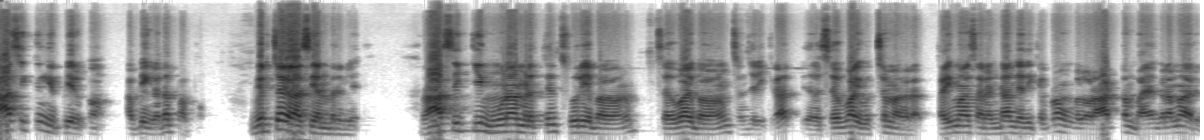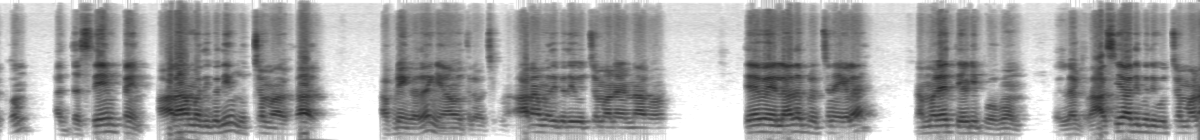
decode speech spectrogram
ராசிக்கும் எப்படி இருக்கும் அப்படிங்கிறத பார்ப்போம். விருச்சக ராசி அன்பர்களே ராசிக்கு மூணாம் இடத்தில் சூரிய பகவானும் செவ்வாய் பகவானும் சஞ்சரிக்கிறார். இதுல செவ்வாய் உச்சமாகிறார். தை மாசம் ரெண்டாம் தேதிக்கு அப்புறம் உங்களோட ஆட்டம் பயங்கரமா இருக்கும். அட் த சேம் டைம் ஆறாம் அதிபதியும் உச்சமாகிறார் அப்படிங்கிறத ஞாபகத்துல வச்சுக்கணும். ஆறாம் அதிபதி உச்சமான என்ன ஆகும்? தேவையில்லாத பிரச்சனைகளை நம்மளே தேடி போவோம். இல்ல ராசியாதிபதி உச்சமான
